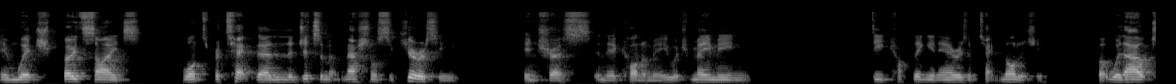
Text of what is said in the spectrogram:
in which both sides want to protect their legitimate national security interests in the economy, which may mean decoupling in areas of technology, but without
